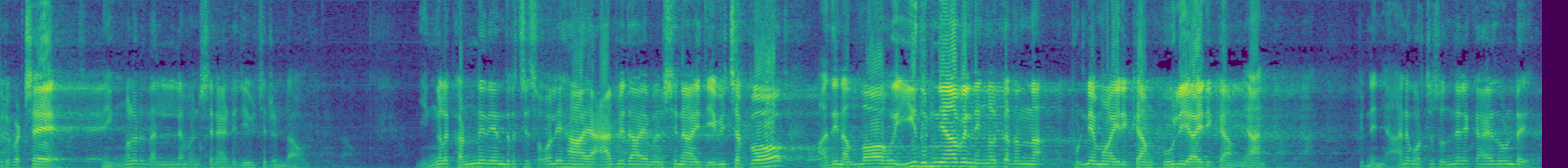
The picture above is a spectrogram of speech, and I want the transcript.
ഒരുപക്ഷെ നിങ്ങളൊരു നല്ല മനുഷ്യനായിട്ട് ജീവിച്ചിട്ടുണ്ടാവും. നിങ്ങൾ കണ്ണ് നിയന്ത്രിച്ച് സോലിഹായ ആബിദായ മനുഷ്യനായി ജീവിച്ചപ്പോൾ അതിന് ഈ ദുന്യാവിൽ നിങ്ങൾക്ക് തന്ന പുണ്യമായിരിക്കാം കൂലിയായിരിക്കാം ഞാൻ. പിന്നെ ഞാൻ കുറച്ച് സുന്ദരക്കായതുകൊണ്ട്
